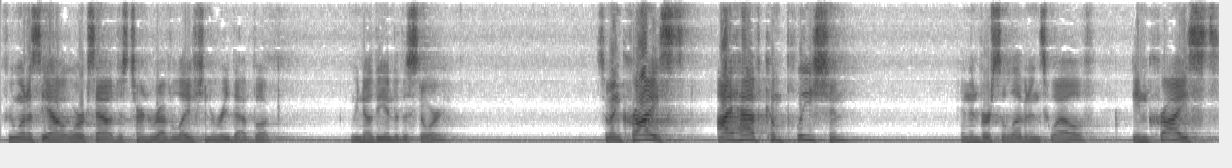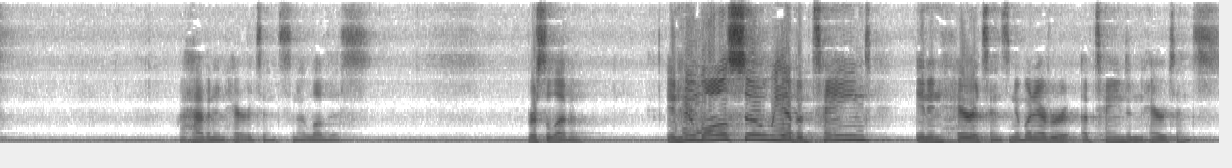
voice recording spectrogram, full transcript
If we want to see how it works out, just turn to Revelation and read that book. We know the end of the story. So in Christ, I have completion. And then verse 11 and 12 in Christ, I have an inheritance. And I love this. Verse 11 In whom also we have obtained an inheritance. Anybody ever obtained an inheritance?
